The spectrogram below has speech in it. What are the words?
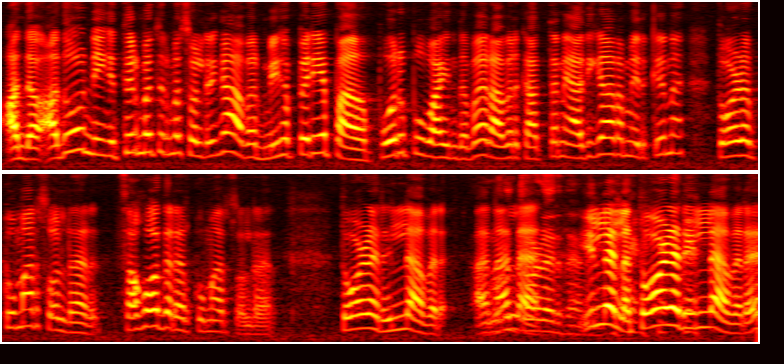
அந்த அதுவும் நீங்க திரும்ப திரும்ப சொல்றீங்க அவர் மிகப்பெரிய ப பொறுப்பு வாய்ந்தவர் அவருக்கு அத்தனை அதிகாரம் இருக்குன்னு தோழர் குமார் சொல்றாரு சகோதரர் குமார் சொல்றாரு. தோழர் இல்ல அவர். அதனால தானே. இல்ல இல்ல தோழர் இல்ல அவரு.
